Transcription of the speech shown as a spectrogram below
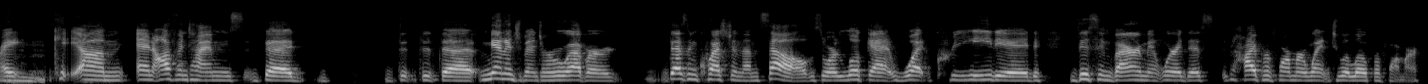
right mm-hmm. um and oftentimes the, the the management or whoever doesn't question themselves or look at what created this environment where this high performer went to a low performer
